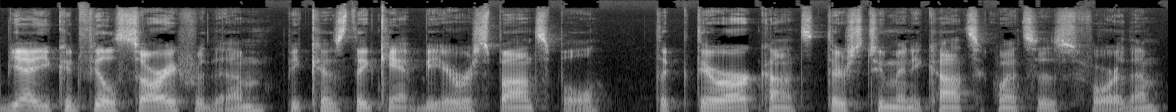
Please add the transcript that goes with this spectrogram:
yeah, you could feel sorry for them because they can't be irresponsible. The, there are cons- there's too many consequences for them.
